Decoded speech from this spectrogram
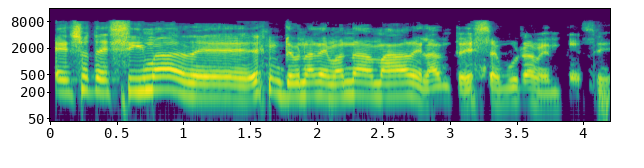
Eso te cima de, de una demanda más adelante, seguramente, sí.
